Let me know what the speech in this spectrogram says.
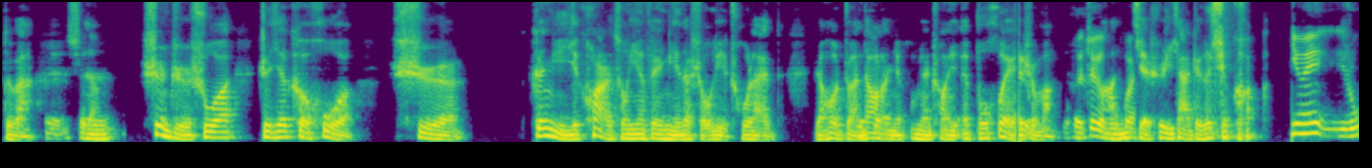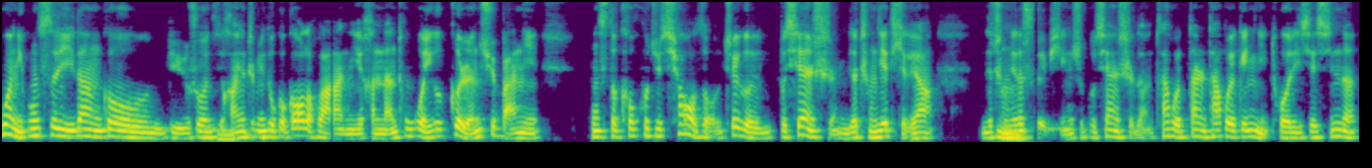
对吧？对，是的。甚至说这些客户是跟你一块儿从英菲尼的手里出来的，然后转到了你后面创业。哎，不会是吗？不会，这个不会。解释一下这个情况。因为如果你公司一旦够，比如说行业知名度够高的话，你很难通过一个个人去把你公司的客户去撬走，这个不现实。你的承接体量、你的承接的水平是不现实的。他会，但是他会给你拖一些新的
